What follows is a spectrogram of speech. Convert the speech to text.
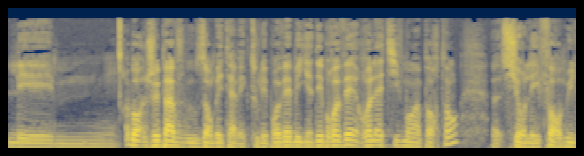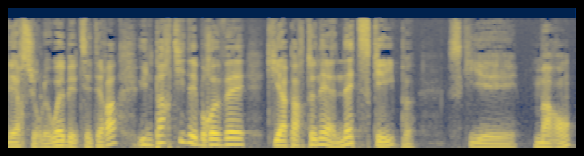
les bon, je vais pas vous embêter avec tous les brevets, mais il y a des brevets relativement importants sur les formulaires sur le web, etc. Une partie des brevets qui appartenaient à Netscape, ce qui est marrant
